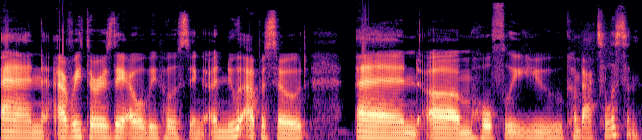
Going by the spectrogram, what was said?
And every Thursday, I will be posting a new episode. And um, hopefully, you come back to listen.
